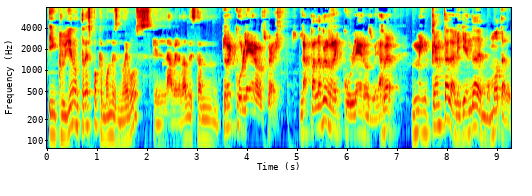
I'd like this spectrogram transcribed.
Incluyeron tres Pokémones nuevos que la verdad están Reculeros, güey. La palabra reculeros, güey. A ver, me encanta la leyenda de Momotaro.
